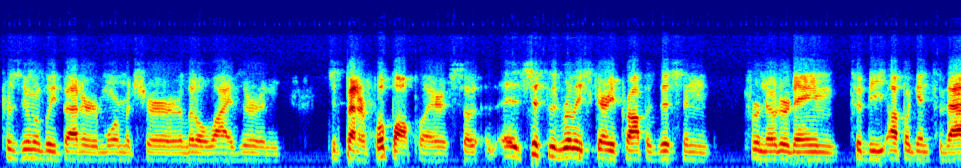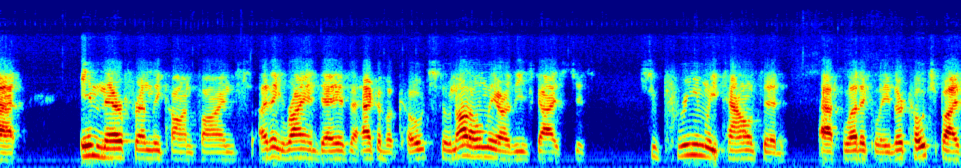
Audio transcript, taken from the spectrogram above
presumably better, more mature, a little wiser, and just better football players. So it's just a really scary proposition for Notre Dame to be up against that in their friendly confines. I think Ryan Day is a heck of a coach. So not only are these guys just supremely talented – athletically. They're coached by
